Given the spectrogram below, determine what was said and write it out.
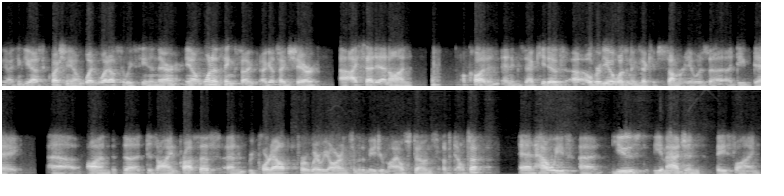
Yeah, I think you asked a question, you know, what else have we seen in there? You know, one of the things I guess I'd share, uh, I sat in on, I'll call it an executive uh, overview. It wasn't an executive summary, it was a deep day uh, on the design process and report out for where we are and some of the major milestones of Delta, and how we've used the Imagine baseline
